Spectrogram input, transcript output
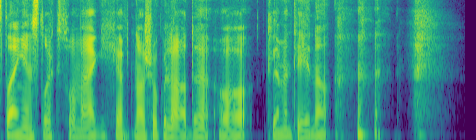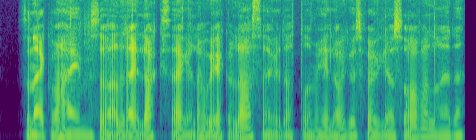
streng instruks fra meg kjøpt noe sjokolade og klementiner. så når jeg kom hjem, så hadde de lagt seg, eller hun gikk og la seg, og dattera mi lå jo selvfølgelig og sov allerede.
